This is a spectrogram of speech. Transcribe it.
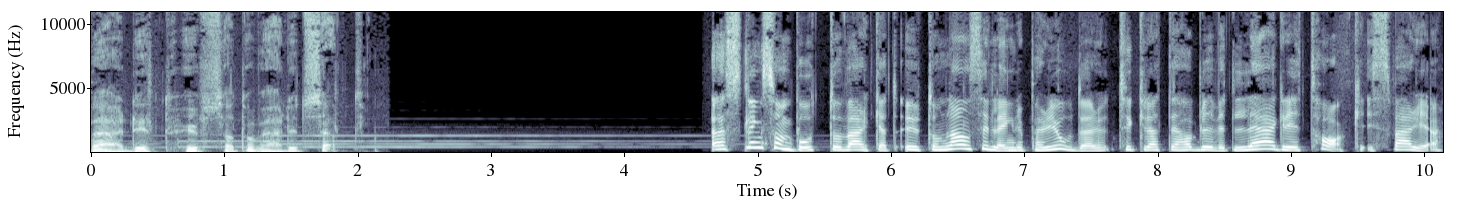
värdigt, hyfsat och värdigt sätt. Östling som bott och verkat utomlands i längre perioder tycker att det har blivit lägre i tak i Sverige.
